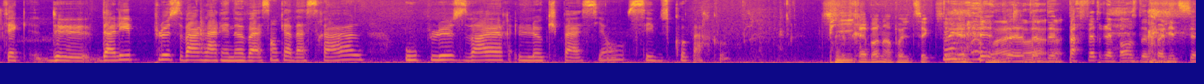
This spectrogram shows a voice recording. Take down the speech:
Fait que d'aller plus vers la rénovation cadastrale ou plus vers l'occupation, c'est du cas par cas. Puis très bonne en politique, tu sais. Des parfaites réponses de politicien.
